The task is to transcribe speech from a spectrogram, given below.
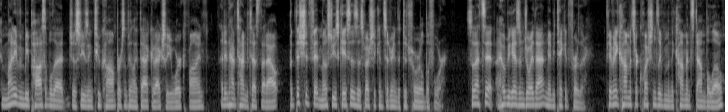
It might even be possible that just using toComp or something like that could actually work fine. I didn't have time to test that out, but this should fit most use cases, especially considering the tutorial before. So that's it. I hope you guys enjoyed that and maybe take it further. If you have any comments or questions, leave them in the comments down below.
